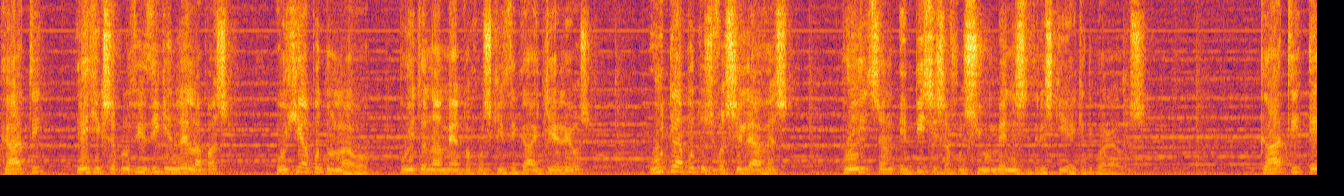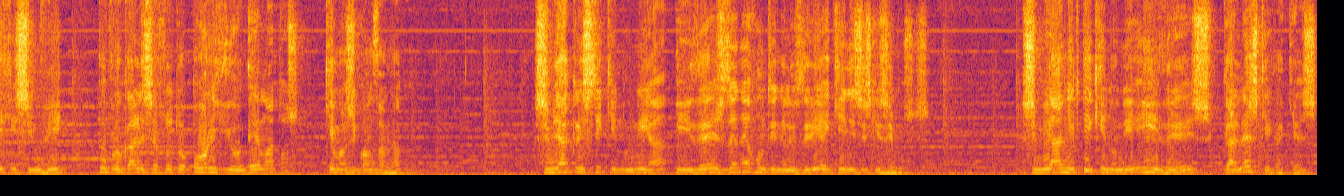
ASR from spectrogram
Κάτι έχει εξαπλωθεί δίκαιν λέλαπας όχι από τον λαό που ήταν αμέτωχος και ηθικά ακέραιος ούτε από τους βασιλιάδες που ήταν επίσης αφοσιωμένοι στη θρησκεία και την παράδοση. Κάτι έχει συμβεί που προκάλεσε αυτό το όργιο αίματος και μαζικών θανάτων. Σε μια κλειστή κοινωνία οι ιδέες δεν έχουν την ελευθερία κίνησης και ζήμωσης. Σε μια ανοιχτή κοινωνία οι ιδέες, καλές και κακές,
